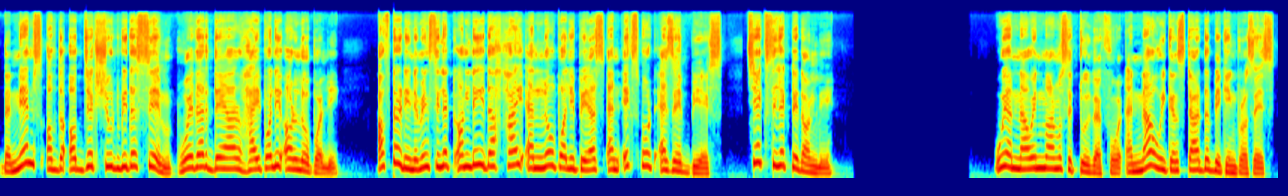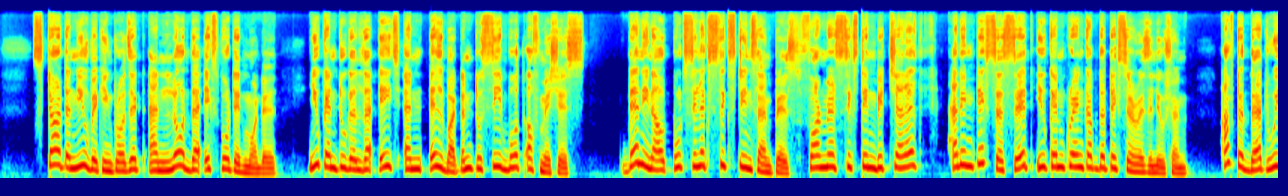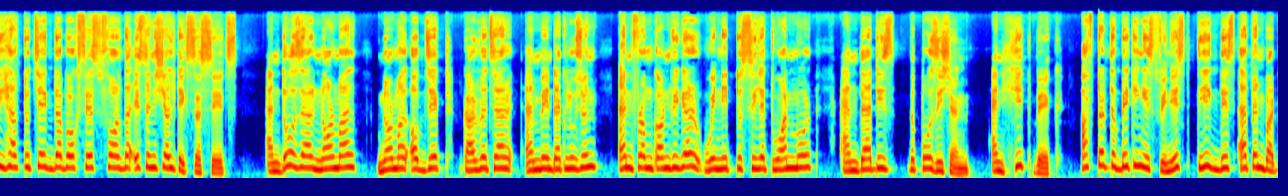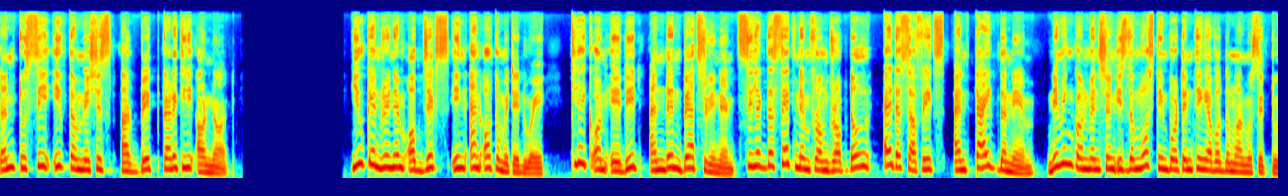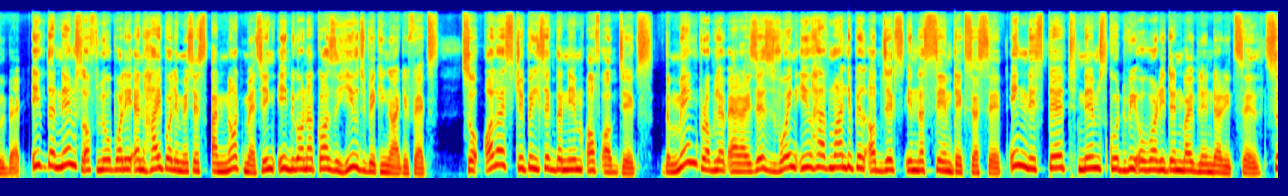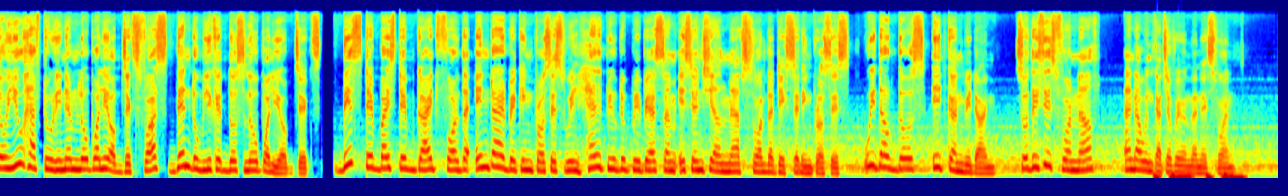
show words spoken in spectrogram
The names of the objects should be the same whether they are high poly or low poly. After renaming, select only the high and low poly pairs and export as FBX. Check selected only. We are now in Marmoset Toolbag 4 and now we can start the baking process. Start a new baking project and load the exported model. You can toggle the H and L button to see both of meshes. Then in output, select 16 samples, format 16-bit channel and in texture set, you can crank up the texture resolution. After that, we have to check the boxes for the essential texture sets. And those are normal, normal object, curvature, ambient occlusion. And from configure, we need to select one more and that is the position and hit bake. After the baking is finished, click this append button to see if the meshes are baked correctly or not. You can rename objects in an automated way. Click on edit and then batch rename. Select the set name from dropdown, add a suffix and type the name. Naming convention is the most important thing about the Marmoset toolbag. If the names of low poly and high poly meshes are not matching, it gonna cause huge baking artifacts. So always triple check the name of objects. The main problem arises when you have multiple objects in the same texture set. In this state, names could be overwritten by Blender itself. So you have to rename low poly objects first, then duplicate those low poly objects. This step-by-step -step guide for the entire baking process will help you to prepare some essential maps for the texturing process. Without those, it can't be done. So this is for now, and I will catch up with you on the next one.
